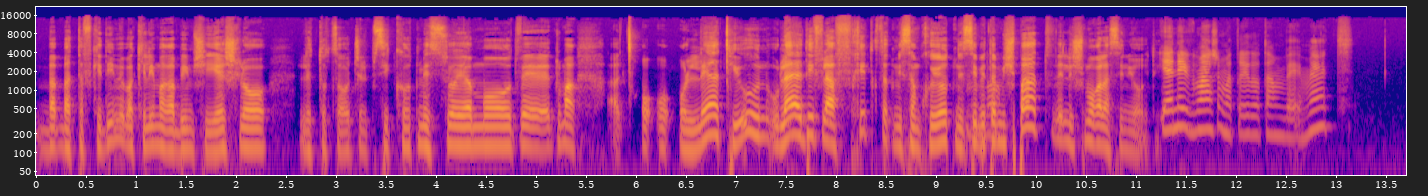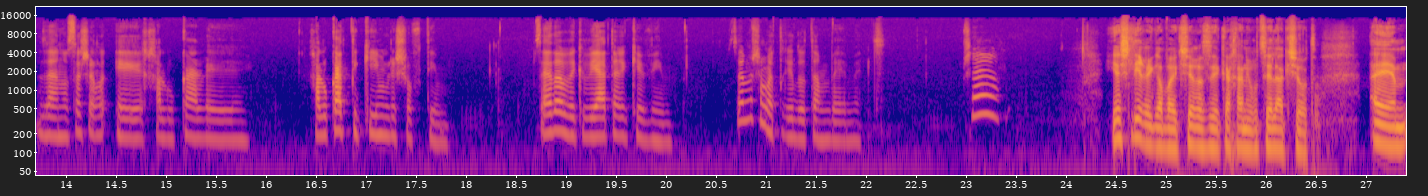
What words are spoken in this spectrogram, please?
בתפקידים ובכלים הרבים שיש לו לתוצאות של פסיקות מסוימות, וכלומר, עולה הטיעון, אולי עדיף להפחית קצת מסמכויות נשיא בית בוא. המשפט ולשמור על הסניוריטי. יניב, מה שמטריד אותם באמת, זה הנושא של אה, חלוקה ל... חלוקת תיקים לשופטים. בסדר? וקביעת הרכבים. זה מה שמטריד אותם באמת. עכשיו, יש לי רגע בהקשר הזה, ככה אני רוצה להקשות. אמ,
